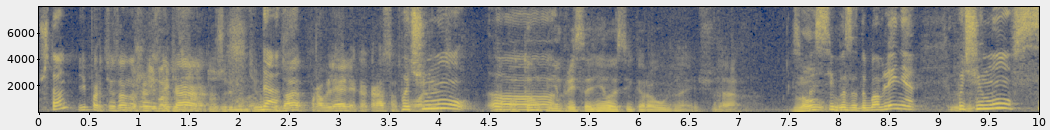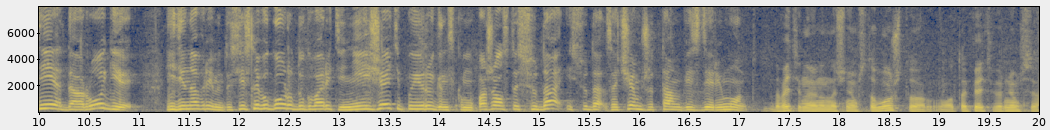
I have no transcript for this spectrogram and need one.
Что? И партизаны И Железняка партизаны тоже ремонтировали. Да. туда отправляли как раз. Почему... А потом э, к ним присоединилась и караульная еще. Да. Ну, Спасибо за добавление. Почему все дороги единовременно? То есть, если вы городу говорите, не езжайте по Ирыганскому, пожалуйста, сюда и сюда, зачем же там везде ремонт? Давайте, наверное, начнем с того, что вот опять вернемся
